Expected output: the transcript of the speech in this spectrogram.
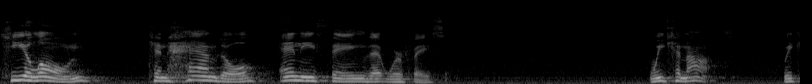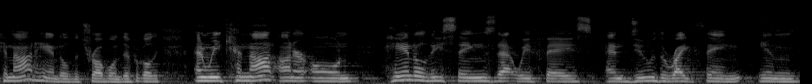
He alone can handle anything that we're facing. We cannot. We cannot handle the trouble and difficulty, and we cannot on our own handle these things that we face and do the right thing in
